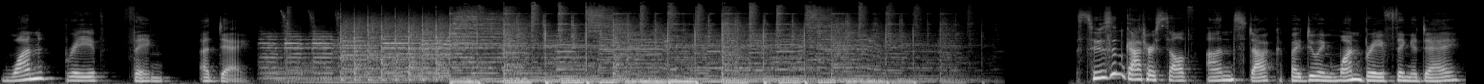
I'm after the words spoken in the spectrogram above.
one brave thing a day. Susan got herself unstuck by doing one brave thing a day.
